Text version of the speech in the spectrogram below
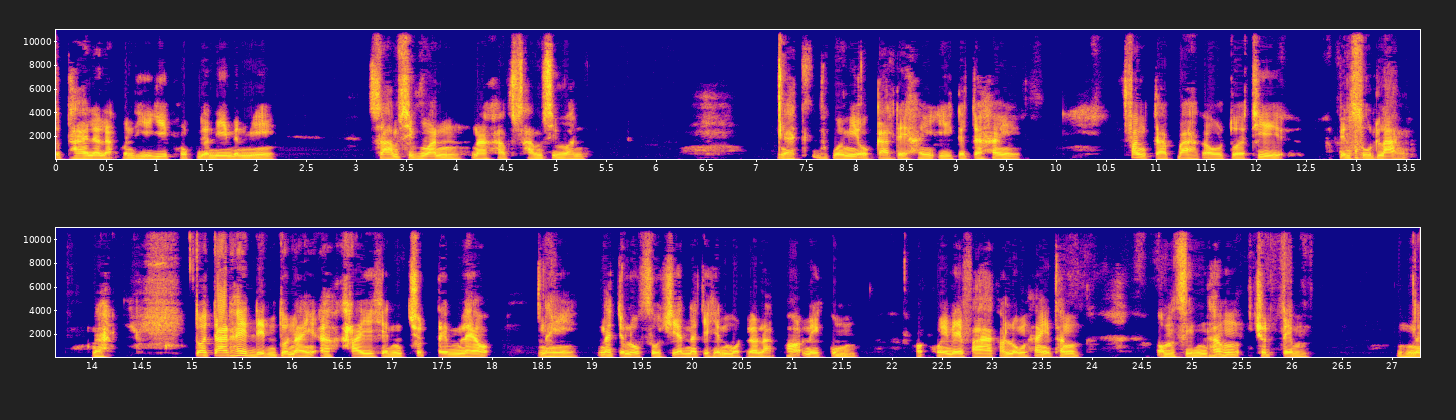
สุดท้ายแล้วแหละวันที่ยี่บหกเดือนนี้มันมีสามสิบวันนะครับสามสิบวันนะว่ามีโอกาสได้ให้อีกก็จะให้ฟังจากปากเอาตัวที่ เป็นสูตรล่างนะตัวอาจารย์ให้เด่นตัวไหนอะใครเห็นชุดเต็มแล้ว ในน่าจะโลกโซเชียลน่าจะเห็นหมดแล้วล่ะ เพราะในกลุ่มหวยไฟฟ้าก็ลงให้ทั้งอมสินทั้งชุดเต็ม ใน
